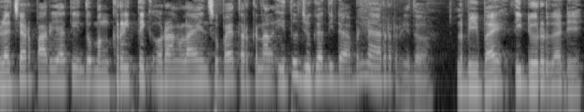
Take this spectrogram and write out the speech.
belajar pariyati untuk mengkritik orang lain supaya terkenal itu juga tidak benar gitu. Lebih baik tidur tadi.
